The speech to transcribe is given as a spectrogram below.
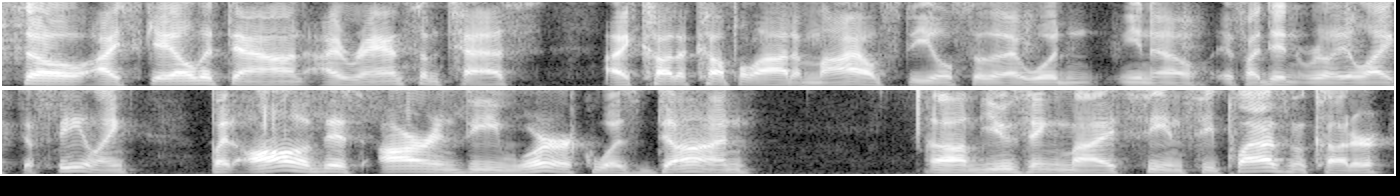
So I scaled it down. I ran some tests. I cut a couple out of mild steel so that I wouldn't, you know, if I didn't really like the feeling. But all of this R and D work was done um, using my CNC plasma cutter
